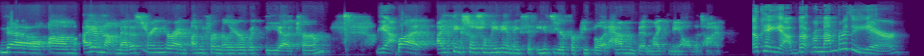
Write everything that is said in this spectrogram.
No, um, I have not met a stranger. I'm unfamiliar with the uh, term. Yeah. But I think social media makes it easier for people that haven't been like me all the time. Okay, yeah, but remember the year,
